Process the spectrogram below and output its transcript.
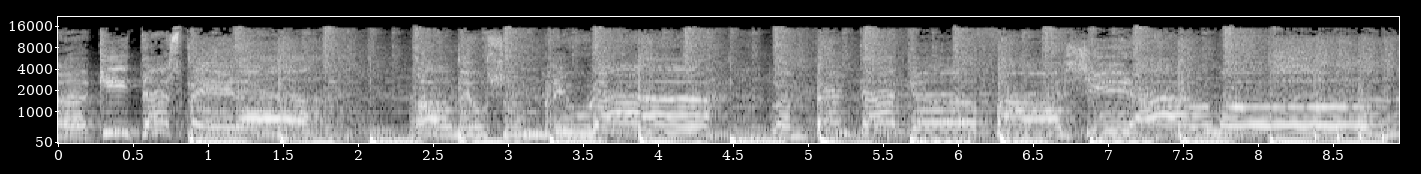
Aquí t'espera el meu somriure, l'empenta que fa girar el món.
